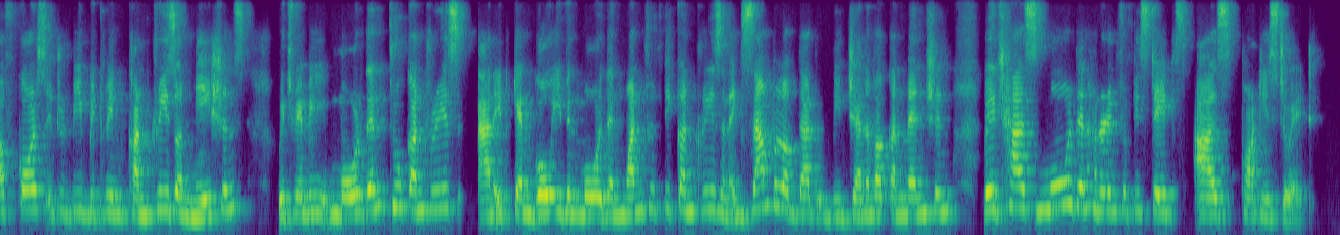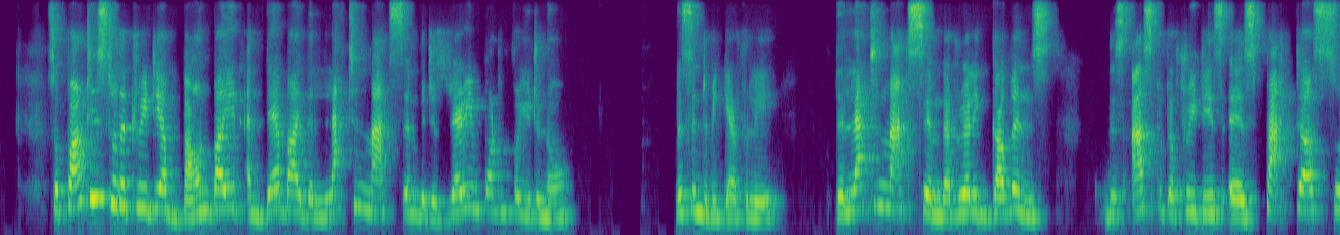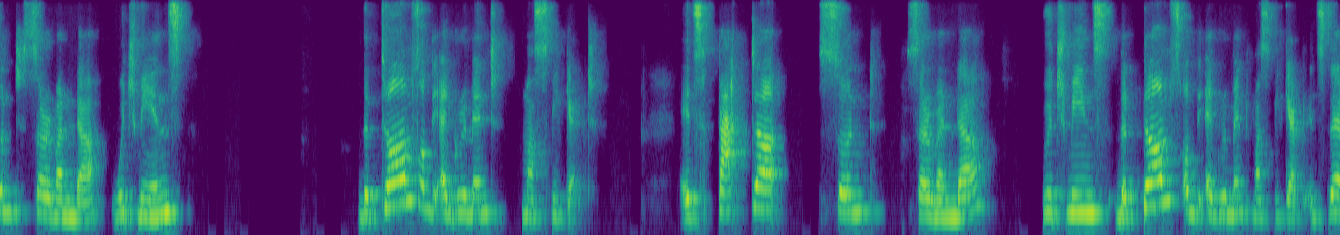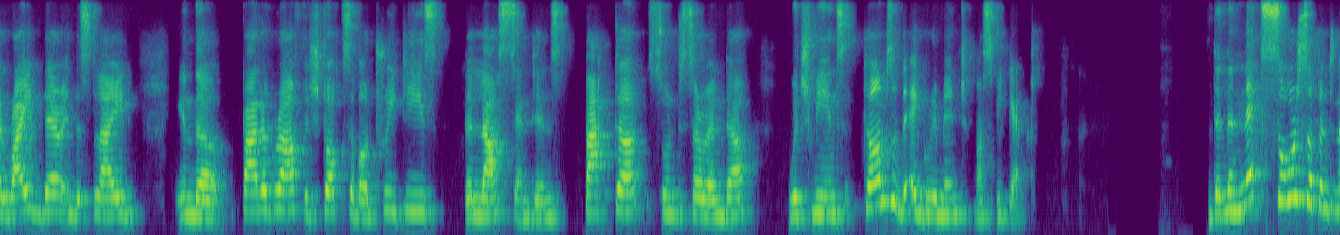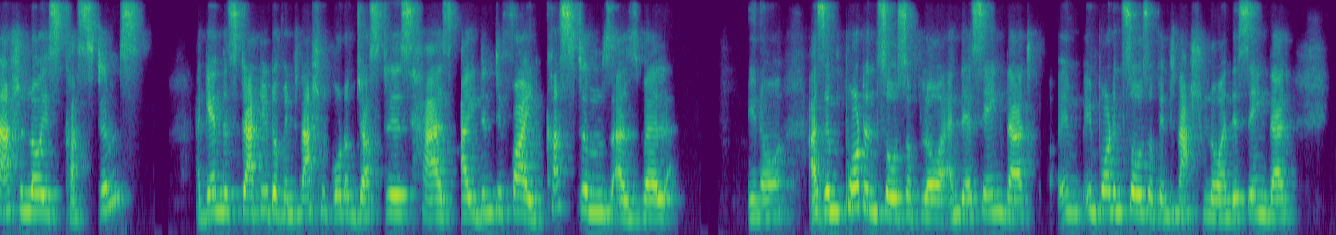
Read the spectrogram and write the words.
of course, it would be between countries or nations, which may be more than two countries, and it can go even more than 150 countries. An example of that would be Geneva Convention, which has more than 150 states as parties to it. So parties to the treaty are bound by it and thereby the Latin maxim, which is very important for you to know. Listen to me carefully. The Latin maxim that really governs this aspect of treaties is pacta sunt servanda, which means the terms of the agreement must be kept. It's pacta sunt servanda, which means the terms of the agreement must be kept. It's there right there in the slide, in the paragraph which talks about treaties, the last sentence, pacta sunt servanda, which means terms of the agreement must be kept. Then the next source of international law is customs. Again, the Statute of International Court of Justice has identified customs as well, you know, as important source of law. And they're saying that important source of international law. And they're saying that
